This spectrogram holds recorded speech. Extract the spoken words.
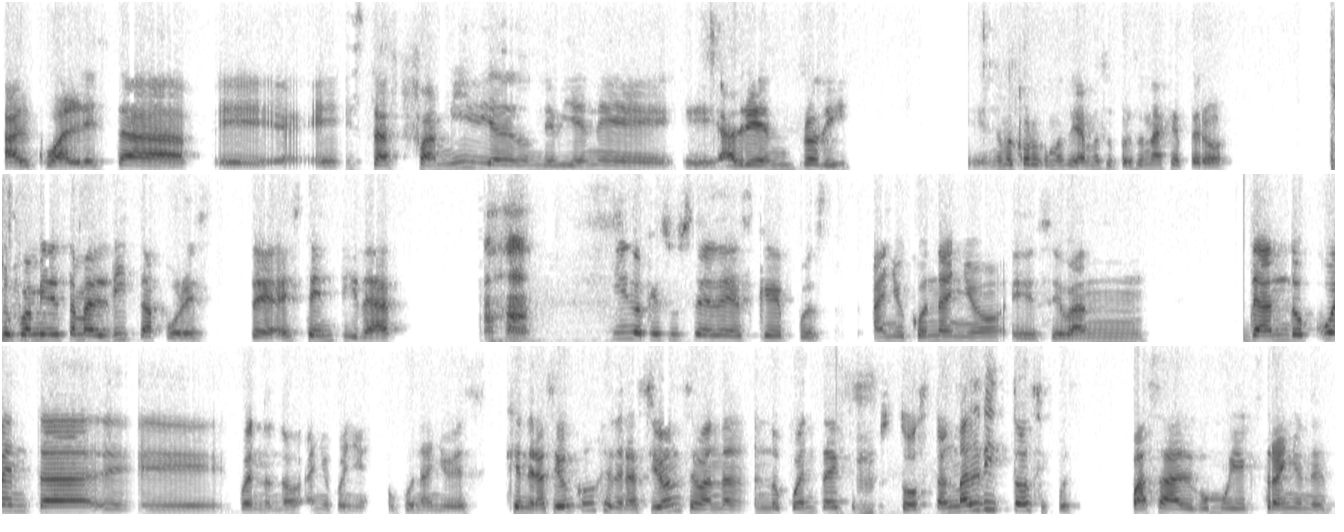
al cual esta, eh, esta familia de donde viene eh, Adrian Brody, eh, no me acuerdo cómo se llama su personaje, pero su familia está maldita por este, esta entidad Ajá. y lo que sucede es que, pues, año con año eh, se van dando cuenta, eh, bueno, no año con, año- con año, es generación con generación, se van dando cuenta de que pues, todos están malditos y pues pasa algo muy extraño en el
